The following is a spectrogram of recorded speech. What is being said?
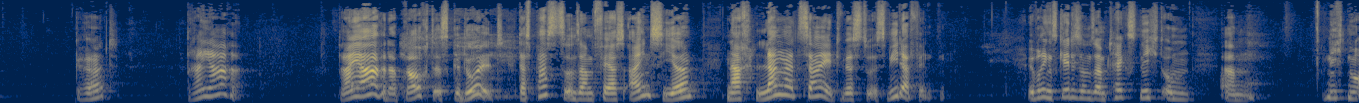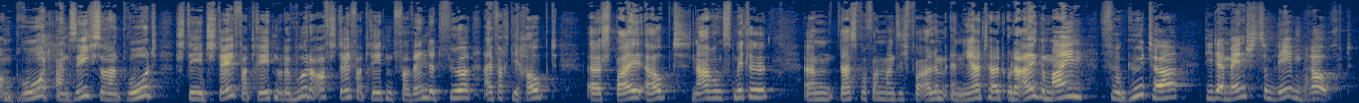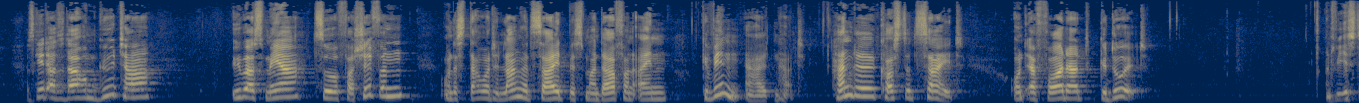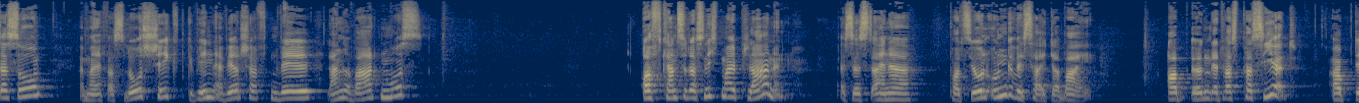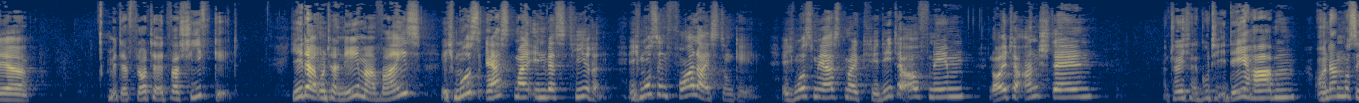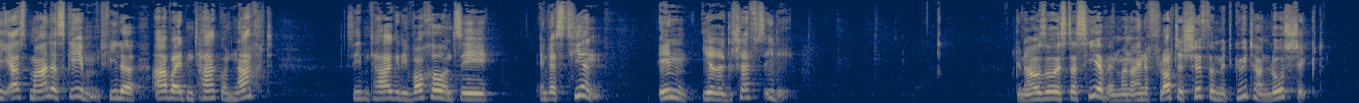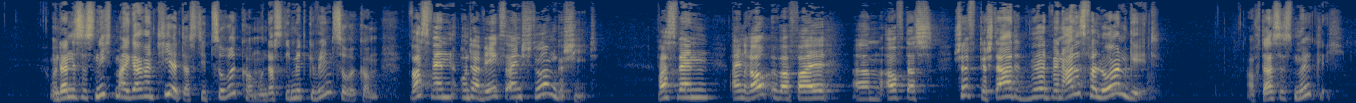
Gehört? Drei Jahre. Drei Jahre, da brauchte es Geduld. Das passt zu unserem Vers 1 hier. Nach langer Zeit wirst du es wiederfinden. Übrigens geht es in unserem Text nicht, um, ähm, nicht nur um Brot an sich, sondern Brot steht stellvertretend oder wurde oft stellvertretend verwendet für einfach die Haupt, äh, Hauptnahrungsmittel, ähm, das, wovon man sich vor allem ernährt hat, oder allgemein für Güter, die der Mensch zum Leben braucht. Es geht also darum, Güter übers Meer zu verschiffen und es dauerte lange Zeit, bis man davon einen Gewinn erhalten hat. Handel kostet Zeit und erfordert Geduld. Und wie ist das so? Wenn man etwas losschickt, Gewinn erwirtschaften will, lange warten muss? Oft kannst du das nicht mal planen. Es ist eine Portion Ungewissheit dabei, ob irgendetwas passiert, ob der, mit der Flotte etwas schief geht. Jeder Unternehmer weiß, ich muss erstmal investieren. Ich muss in Vorleistung gehen. Ich muss mir erstmal Kredite aufnehmen, Leute anstellen, natürlich eine gute Idee haben und dann muss ich erstmal alles geben. Viele arbeiten Tag und Nacht, sieben Tage die Woche und sie investieren in ihre Geschäftsidee. Genauso ist das hier, wenn man eine Flotte Schiffe mit Gütern losschickt. Und dann ist es nicht mal garantiert, dass die zurückkommen und dass die mit Gewinn zurückkommen. Was, wenn unterwegs ein Sturm geschieht? Was, wenn ein Raubüberfall ähm, auf das Schiff gestartet wird, wenn alles verloren geht? Auch das ist möglich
